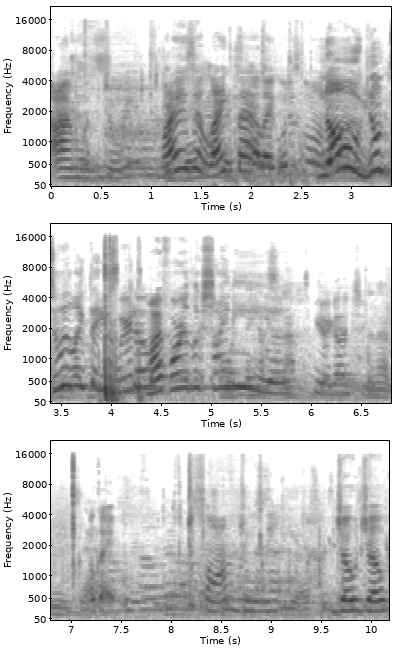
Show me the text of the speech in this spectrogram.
I'm Julie. Why is it like that? Like, what is going on? No, you don't do it like that, you weirdo. My forehead looks shiny. Here, I got you. Okay. So I'm Julie. Jojo,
